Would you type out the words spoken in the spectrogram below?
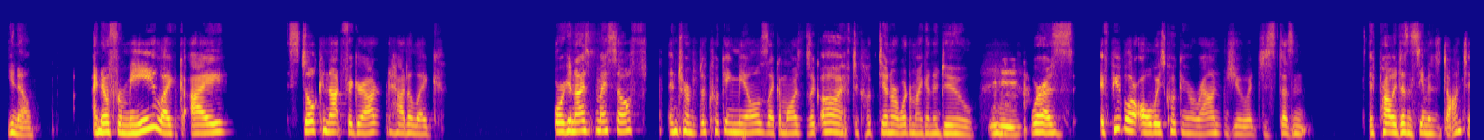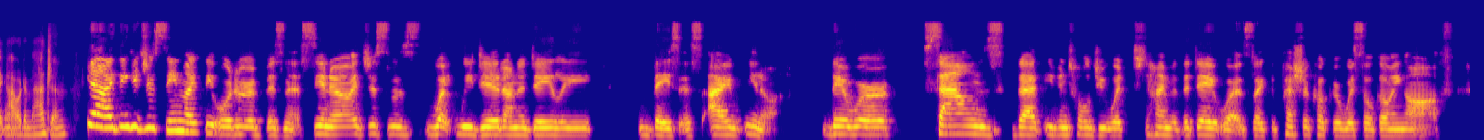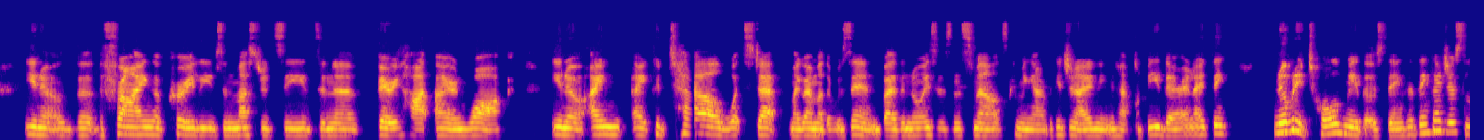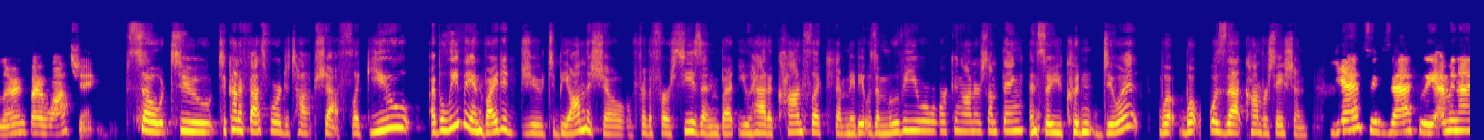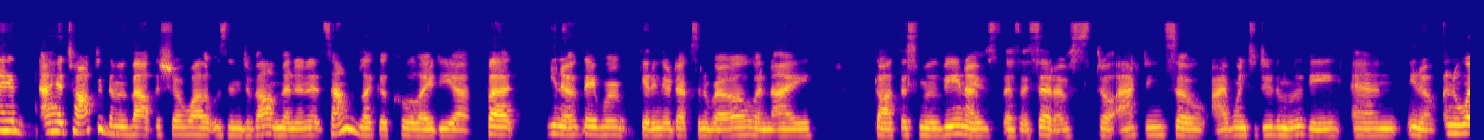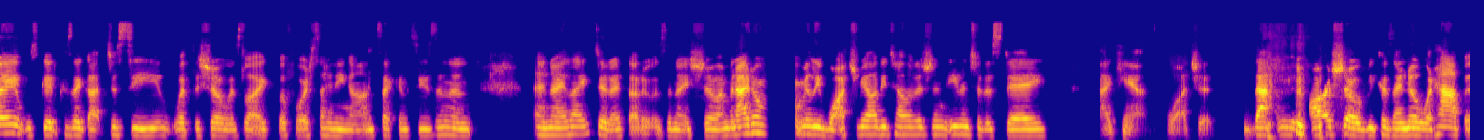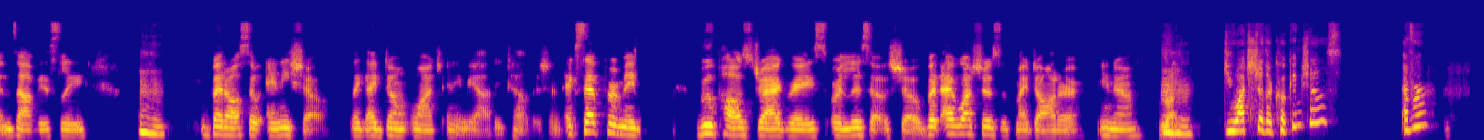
you know, I know for me, like I still cannot figure out how to like organize myself in terms of cooking meals. Like I'm always like, oh, I have to cook dinner. What am I going to do? Mm-hmm. Whereas if people are always cooking around you, it just doesn't. It probably doesn't seem as daunting. I would imagine. Yeah, I think it just seemed like the order of business. You know, it just was what we did on a daily basis. I, you know, there were sounds that even told you what time of the day it was, like the pressure cooker whistle going off, you know, the, the frying of curry leaves and mustard seeds in a very hot iron wok. You know, I I could tell what step my grandmother was in by the noises and smells coming out of the kitchen. I didn't even have to be there. And I think nobody told me those things. I think I just learned by watching so to to kind of fast forward to top chef like you i believe they invited you to be on the show for the first season but you had a conflict that maybe it was a movie you were working on or something and so you couldn't do it what what was that conversation yes exactly i mean i had i had talked to them about the show while it was in development and it sounded like a cool idea but you know they were getting their ducks in a row and i got this movie and I was as I said I was still acting so I went to do the movie and you know in a way it was good because I got to see what the show was like before signing on second season and and I liked it. I thought it was a nice show. I mean I don't really watch reality television even to this day I can't watch it. That our show because I know what happens obviously mm-hmm. but also any show like I don't watch any reality television except for maybe RuPaul's Drag Race or Lizzo's show, but I watch those with my daughter, you know. Right. Mm-hmm. Do you watch other cooking shows ever?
